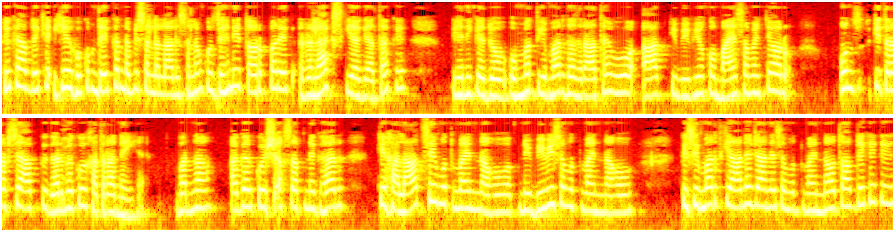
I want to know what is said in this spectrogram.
کیونکہ آپ دیکھیں، یہ حکم دیکھ کر نبی صلی اللہ علیہ وسلم کو ذہنی طور پر ایک ریلیکس کیا گیا تھا کہ یعنی کہ جو امت کے مرد حضرات ہیں، وہ آپ کی بیویوں کو مائیں سمجھتے ہیں اور ان کی طرف سے آپ کے گھر میں کوئی خطرہ نہیں ہے۔ ورنہ اگر کوئی شخص اپنے گھر کے حالات سے مطمئن نہ ہو، اپنی بیوی سے مطمئن نہ ہو، کسی مرد کے آنے جانے سے مطمئن نہ ہو، تو آپ دیکھیں کہ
